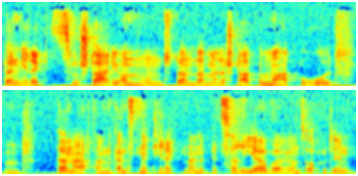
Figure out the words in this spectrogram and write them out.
dann direkt zum Stadion und dann da meine Startnummer abgeholt und danach dann ganz nett direkt in eine Pizzeria, weil wir uns auch mit den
